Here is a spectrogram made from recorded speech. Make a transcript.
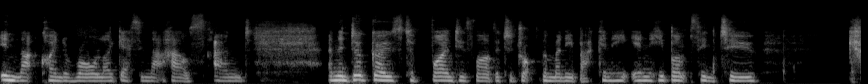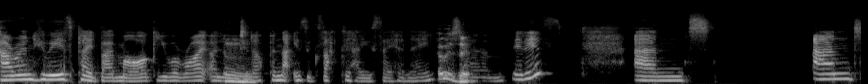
in that kind of role, I guess, in that house. And and then Doug goes to find his father to drop the money back, and he and he bumps into. Karen, who is played by Marg, you were right. I looked it Mm. up, and that is exactly how you say her name. Oh, is it? Um, it is, and and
